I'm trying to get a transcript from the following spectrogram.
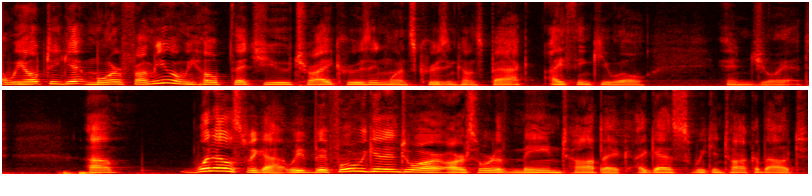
We hope to get more from you, and we hope that you try cruising once cruising comes back. I think you will enjoy it. Um, what else we got? We before we get into our, our sort of main topic, I guess we can talk about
